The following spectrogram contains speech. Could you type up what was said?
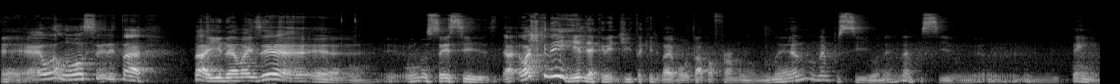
É, é, é, o Alonso, ele tá, tá aí, né? Mas é, é, eu não sei se. Eu acho que nem ele acredita que ele vai voltar para a Fórmula 1, né? Não é possível, né? Não é possível. Tem.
